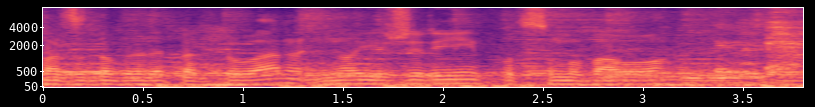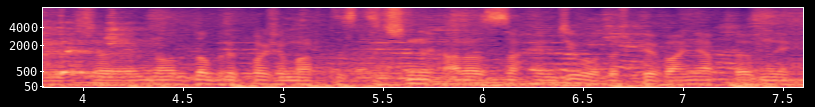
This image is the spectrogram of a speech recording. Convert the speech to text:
E, Bardzo dobry repertuar. No i jury podsumowało, e, że no, dobry poziom artystyczny oraz zachęciło do śpiewania pewnych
